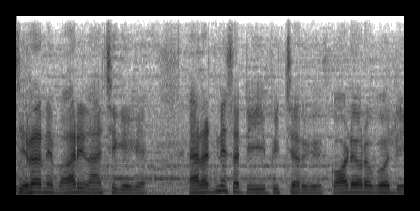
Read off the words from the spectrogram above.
ಕಿರಾನೆ ಭಾರಿ ನಾಚಿಕೆಗೆ. ಎರಡನೇ ಸತಿ ಈ ಪಿಕ್ಚರ್ಗೆ ಕೋಡೆಯವರ ಬೋದಿ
